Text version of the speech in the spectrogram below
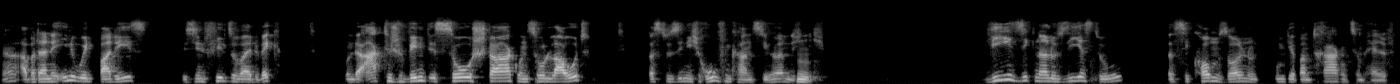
Ja, aber deine Inuit-Buddies, die sind viel zu weit weg und der arktische Wind ist so stark und so laut, dass du sie nicht rufen kannst, sie hören dich hm. nicht. Wie signalisierst du, dass sie kommen sollen, um dir beim Tragen zu helfen.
